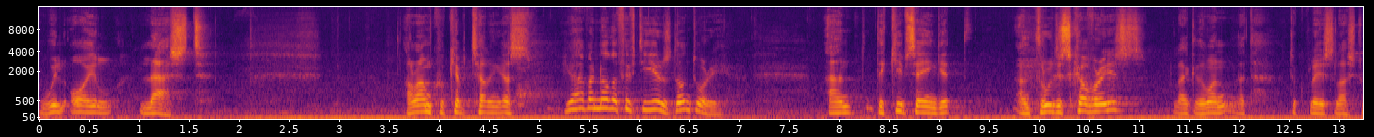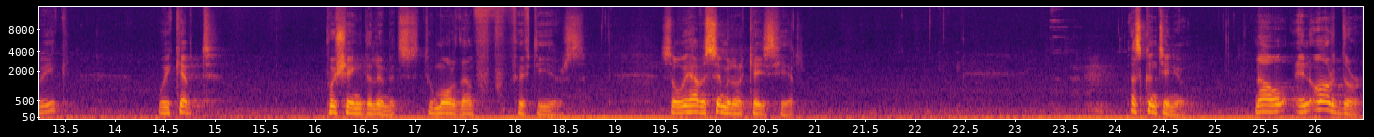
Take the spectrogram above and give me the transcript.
will oil last? Aramco kept telling us, you have another 50 years, don't worry. And they keep saying it. And through discoveries, like the one that took place last week, we kept pushing the limits to more than 50 years. So we have a similar case here. Let's continue. Now, in order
